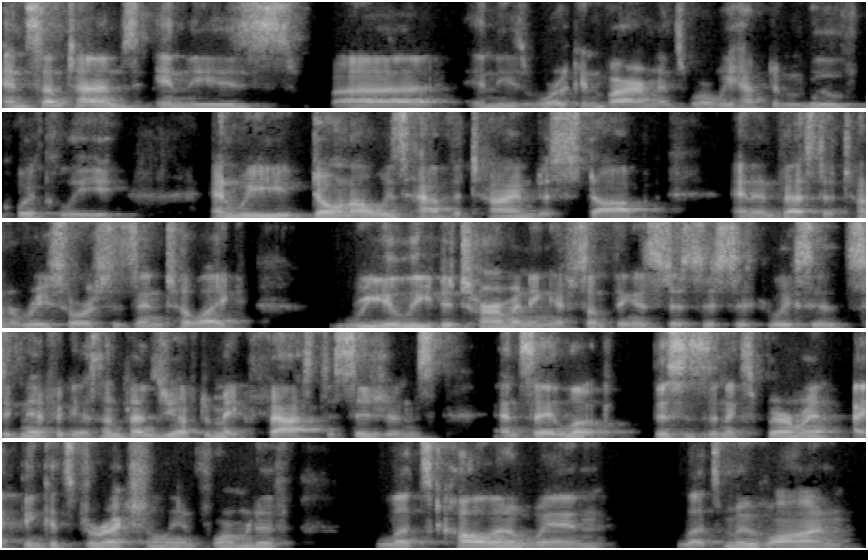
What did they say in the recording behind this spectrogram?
and sometimes in these uh, in these work environments where we have to move quickly and we don't always have the time to stop and invest a ton of resources into like really determining if something is statistically significant sometimes you have to make fast decisions and say look this is an experiment. I think it's directionally informative. Let's call it a win. Let's move on.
